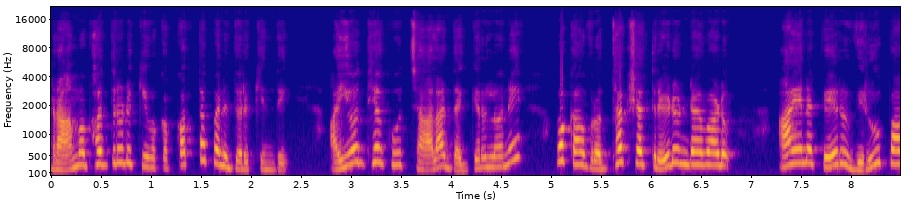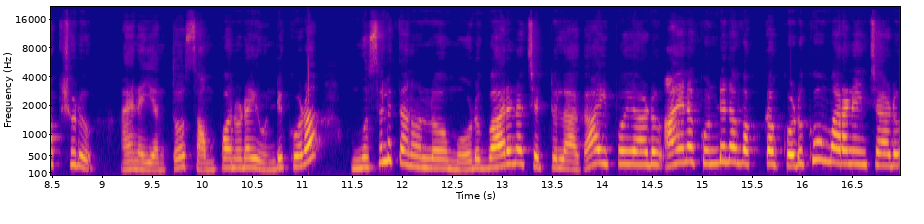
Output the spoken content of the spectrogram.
రామభద్రుడికి ఒక కొత్త పని దొరికింది. అయోధ్యకు చాలా దగ్గరలోనే ఒక వృద్ధ క్షత్రియుడు ఉండేవాడు ఆయన పేరు విరూపాక్షుడు. ఆయన ఎంతో సంపన్నుడై ఉండి కూడా ముసలితనంలో మూడుబారిన చెట్టులాగా అయిపోయాడు. ఆయనకుండిన ఒక్క కొడుకు మరణించాడు.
